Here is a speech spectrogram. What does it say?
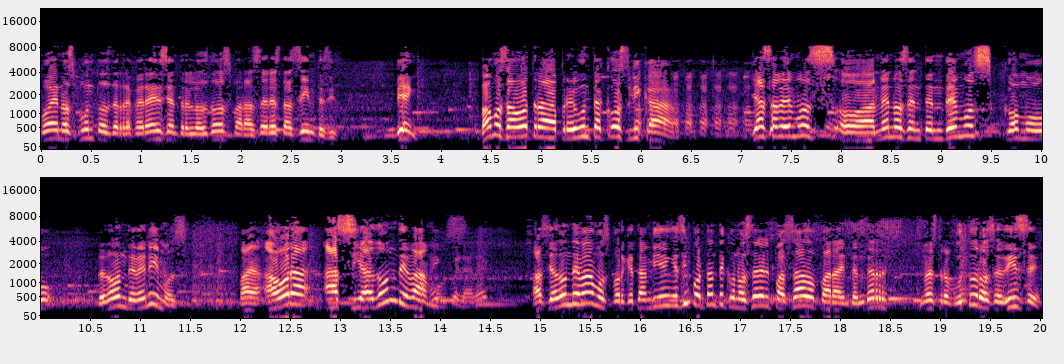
buenos puntos de referencia entre los dos para hacer esta síntesis. Bien, vamos a otra pregunta cósmica. Ya sabemos, o al menos entendemos cómo de dónde venimos. ahora, ¿hacia dónde vamos? ¿Hacia dónde vamos? Porque también es importante conocer el pasado para entender nuestro futuro, se dice.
